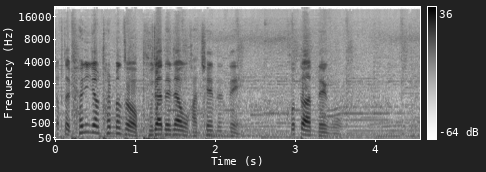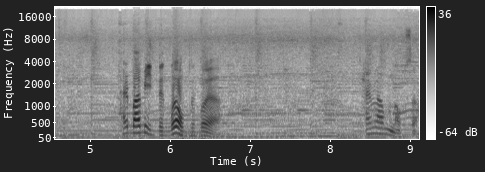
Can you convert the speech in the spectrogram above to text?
저번에 편의점 털면서 부자 되자고 같이 했는데 그것도 안 되고 할 마음이 있는 거야 없는 거야 할 마음은 없어.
